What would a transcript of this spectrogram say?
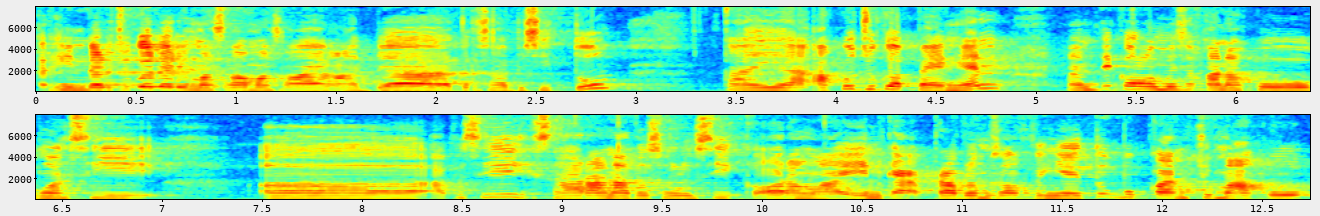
terhindar juga dari masalah-masalah yang ada. Terus habis itu kayak aku juga pengen nanti kalau misalkan aku ngasih eh, apa sih saran atau solusi ke orang lain kayak problem solvingnya itu bukan cuma aku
